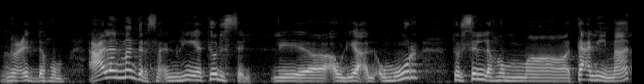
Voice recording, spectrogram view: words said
نعم. نعدهم. على المدرسة إنه هي ترسل لأولياء الأمور ترسل لهم تعليمات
